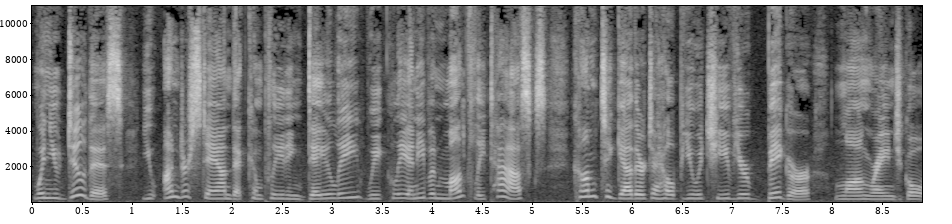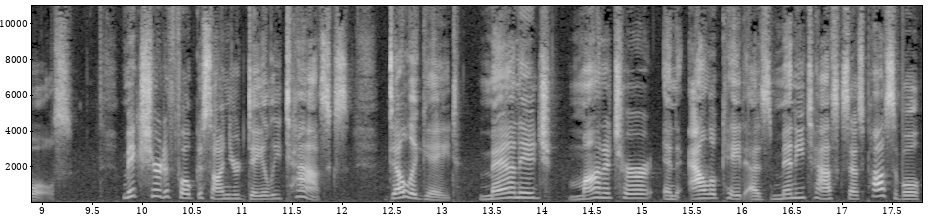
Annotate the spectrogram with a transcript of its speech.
when you do this, you understand that completing daily, weekly, and even monthly tasks come together to help you achieve your bigger long range goals. Make sure to focus on your daily tasks. Delegate, manage, monitor, and allocate as many tasks as possible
